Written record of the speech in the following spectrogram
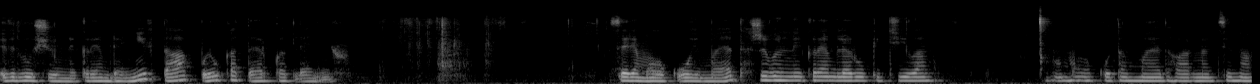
відлущувальний крем для ніг та пилка терпка для ніг. Серія молоко і мед, живильний крем для рук і тіла. Молоко та мед, гарна ціна.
